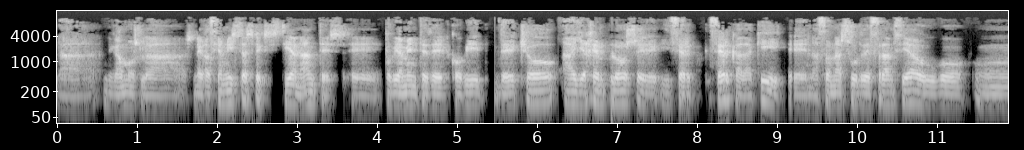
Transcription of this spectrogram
la, digamos, las negacionistas existían antes, eh, obviamente, del COVID. De hecho, hay ejemplos eh, y cerca de aquí, en la zona sur de Francia, hubo un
